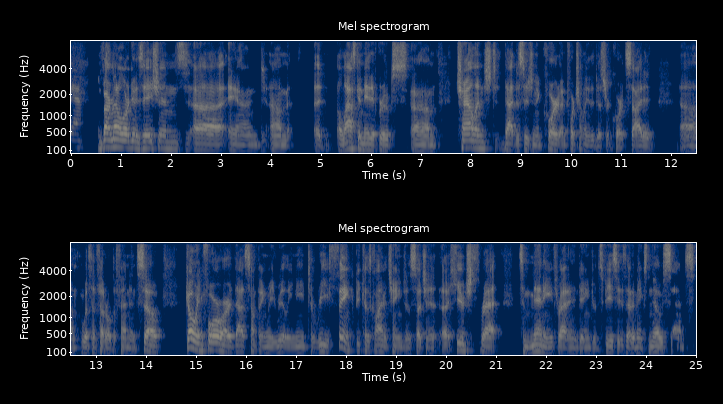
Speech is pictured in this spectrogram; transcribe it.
yeah. Environmental organizations uh, and um, uh, Alaska Native groups um, challenged that decision in court. Unfortunately, the district court sided um, with the federal defendants. So, going forward, that's something we really need to rethink because climate change is such a, a huge threat to many threatened endangered species that it makes no sense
